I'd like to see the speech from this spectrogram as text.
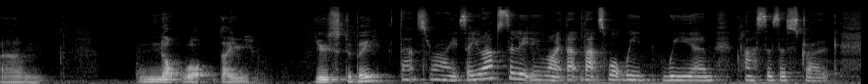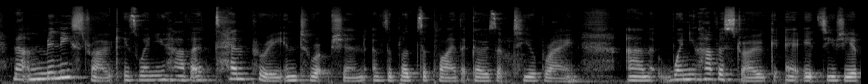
um, not what they used to be. That's right. So you're absolutely right. That that's what we we um, class as a stroke. Now, a mini stroke is when you have a temporary interruption of the blood supply that goes up to your brain, and when you have a stroke, it's usually a,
